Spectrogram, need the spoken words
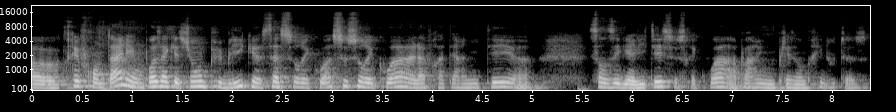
euh, très frontal, et on pose la question au public, ça serait quoi? Ce serait quoi la fraternité euh, sans égalité Ce serait quoi à part une plaisanterie douteuse?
